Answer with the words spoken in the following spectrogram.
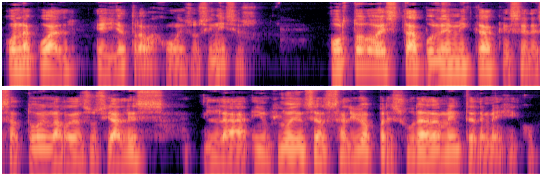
con la cual ella trabajó en sus inicios. Por toda esta polémica que se desató en las redes sociales, la influencer salió apresuradamente de México,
